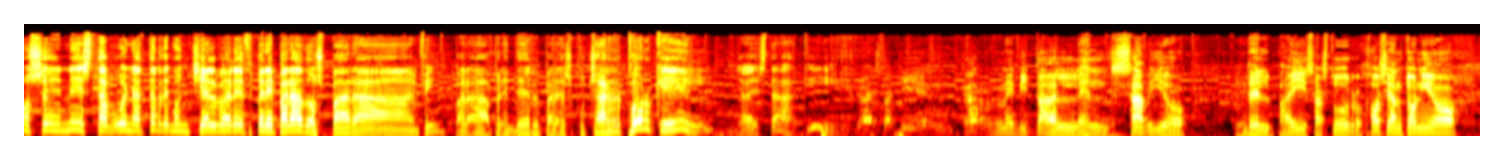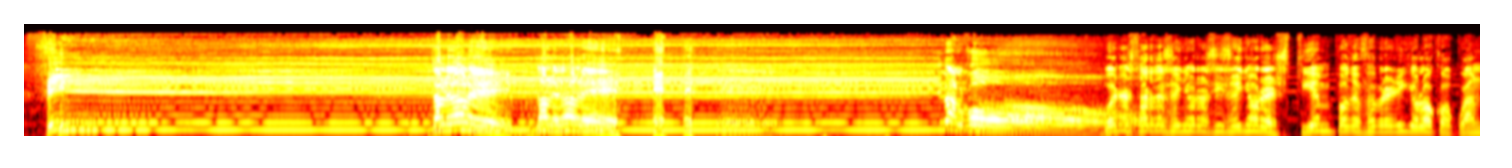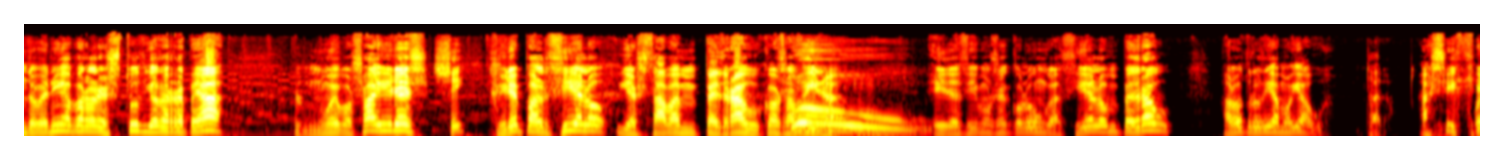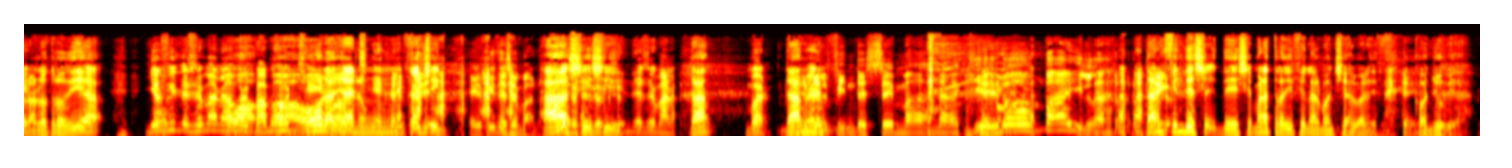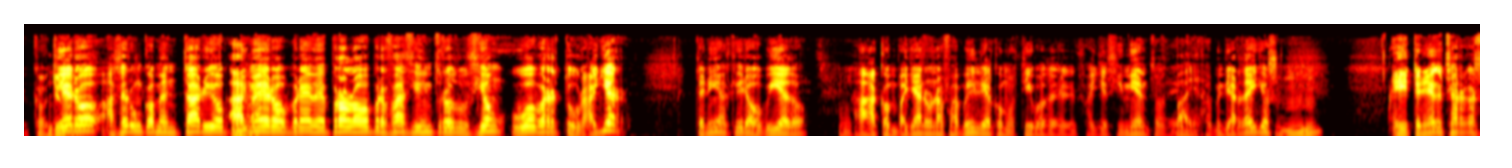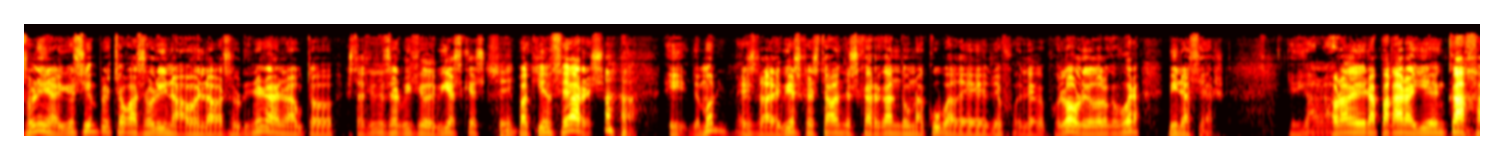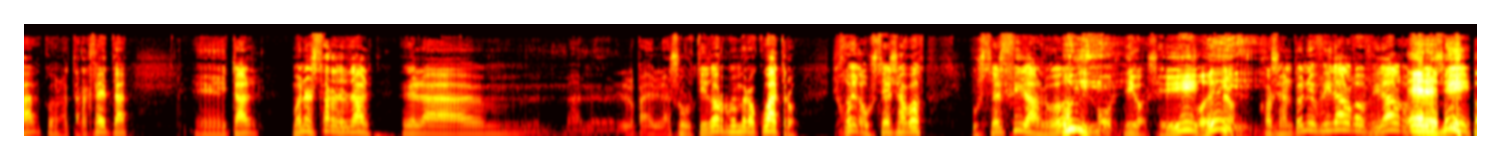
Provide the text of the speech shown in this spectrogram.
Estamos en esta buena tarde, Monchi Álvarez, preparados para, en fin, para aprender, para escuchar, porque él ya está aquí. Ya está aquí en carne vital, el sabio del país Astur, José Antonio Fi. Dale, dale, dale, dale. Hidalgo. Buenas tardes, señoras y señores. Tiempo de febrerillo loco. Cuando venía para el estudio de RPA, Nuevos Aires, Sí. miré para el cielo y estaba empedrado, cosa fina. Y decimos en Colunga, cielo empedrado, al otro día mollao. Claro. Así que... Bueno, el otro día. y el o- fin de semana, hombre, para Monchi. ahora ya en un cachín. El fin de semana. Ah, sí, sí. El fin de semana. Dan, Bueno, Dan- el fin de semana quiero bailar. dan fin de, se- de semana tradicional, Monchi Álvarez, con lluvia. Con lluvia. Quiero hacer un comentario, Haga. primero breve prólogo, prefacio, introducción u obertura. Ayer tenía que ir a Oviedo a acompañar a una familia con motivo del fallecimiento de Vaya. un familiar de ellos Mm, y tenía que echar gasolina. Yo siempre echo gasolina o en la gasolinera, en la autoestación de servicio de Viesques Sí. o aquí en Ceares. Ajá. Y, demonio, es la de Viesques estaban descargando una cuba de, de, de fuelóleo o de lo que fuera, vine a Ceares. Y a la hora de ir a pagar allí en caja, con la tarjeta eh, y tal, buenas tardes, tal, de la, mm, la, la surtidor número 4. Dijo, oiga, usted esa voz, ¿usted es Fidalgo? Uy. Digo, sí. Uy. Pero, José Antonio Fidalgo, Fidalgo. Eres sí.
